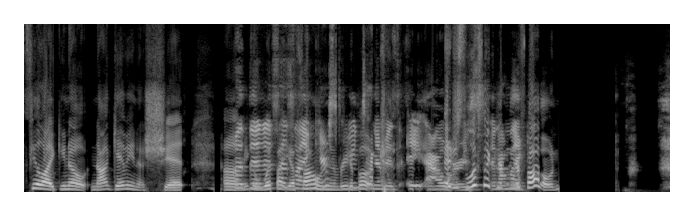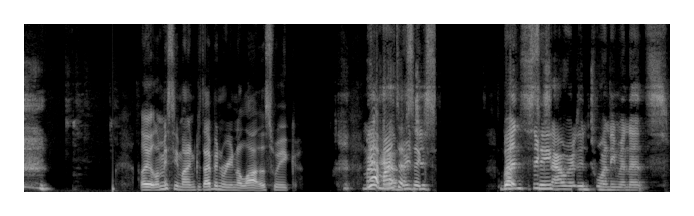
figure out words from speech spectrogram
feel like you know not giving a shit, um, you can whip out your like phone your and read a book. time is eight hours. It just looks like and you're I'm on like, your phone. Like, let me see mine because I've been reading a lot this week. My yeah, mine's at six. is- But mine's six see, hours and twenty minutes.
